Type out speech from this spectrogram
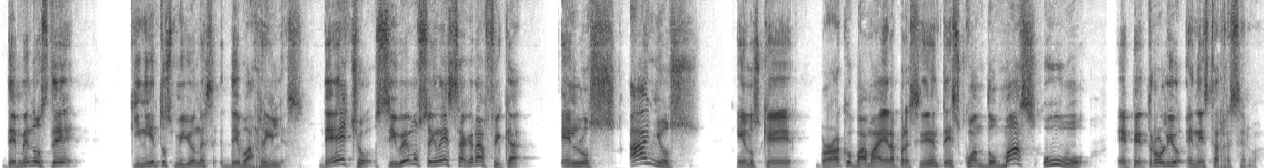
de menos de 500 millones de barriles. De hecho, si vemos en esa gráfica, en los años en los que Barack Obama era presidente, es cuando más hubo eh, petróleo en esta reserva.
